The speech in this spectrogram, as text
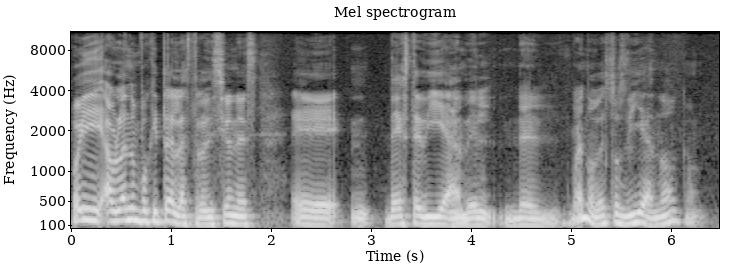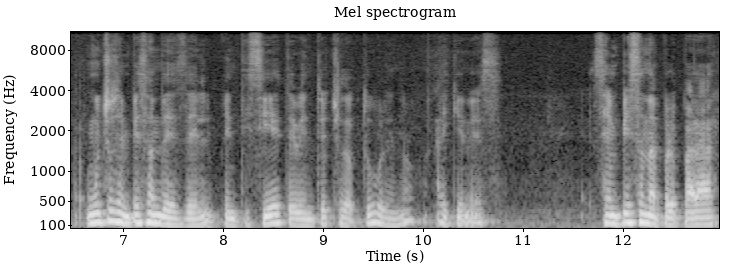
Oye, hablando un poquito de las tradiciones eh, de este día, del, del, bueno, de estos días, ¿no? Muchos empiezan desde el 27, 28 de octubre, ¿no? Hay quienes se empiezan a preparar.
